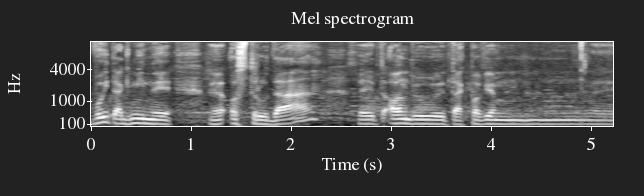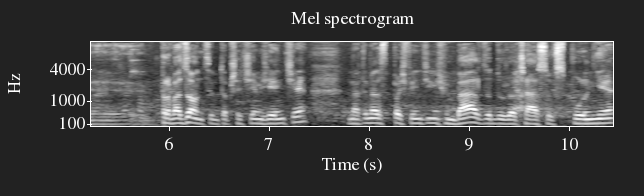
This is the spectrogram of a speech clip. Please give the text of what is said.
wójta gminy y, Ostruda. Y, To on był, tak powiem, y, prowadzącym to przedsięwzięcie. Natomiast poświęciliśmy bardzo dużo czasu wspólnie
